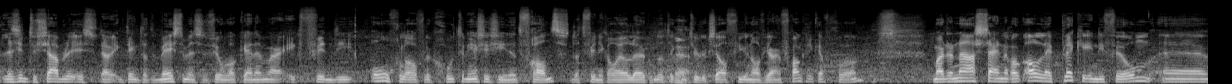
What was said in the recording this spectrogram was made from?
Les Intouchables is, nou, ik denk dat de meeste mensen de film wel kennen, maar ik vind die ongelooflijk goed. Ten eerste zie je in het Frans. Dat vind ik al heel leuk, omdat ik ja. natuurlijk zelf 4,5 jaar in Frankrijk heb gewoond. Maar daarnaast zijn er ook allerlei plekken in die film uh,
